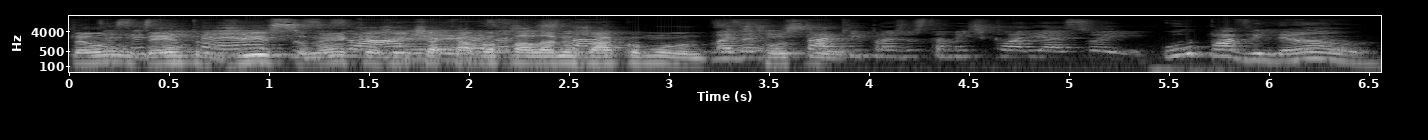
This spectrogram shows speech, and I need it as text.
tão dentro disso, né? Que a gente exato. acaba a gente falando tá- já como Mas a se gente fosse... tá aqui pra justamente clarear isso aí. o pavilhão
